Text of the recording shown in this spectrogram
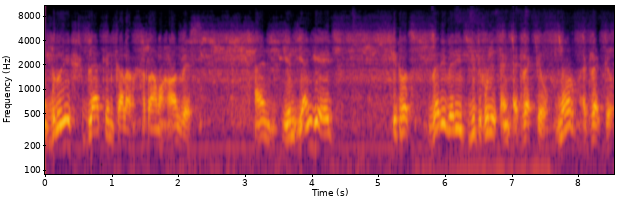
bluish black in color, Rama, always. And in young age, it was very, very beautiful and attractive, more attractive.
